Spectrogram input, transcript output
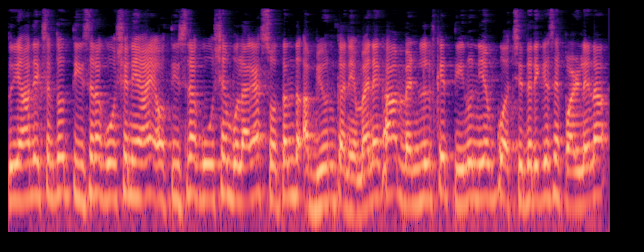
तो यहाँ देख सकते हो तीसरा क्वेश्चन यहाँ है और तीसरा क्वेश्चन बोला गया स्वतंत्र अभियुन का नियम। मैंने कहा मेंडल के तीनों नियम को अच्छी तरीके से पढ़ लेना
